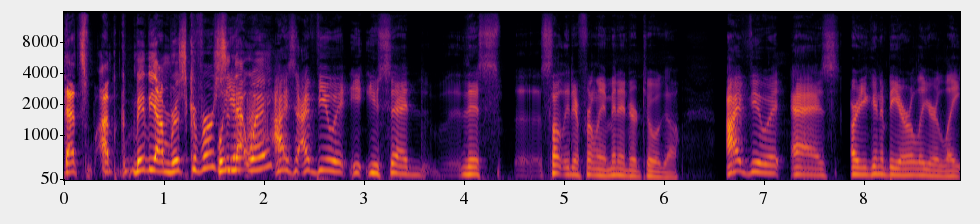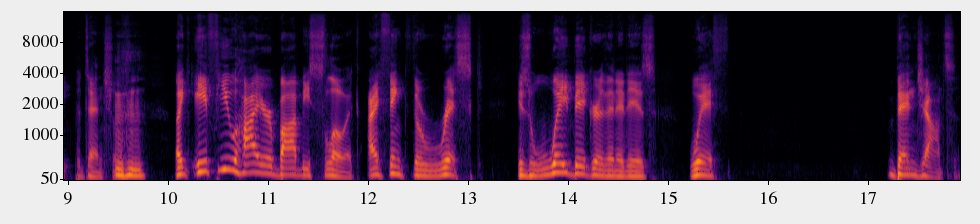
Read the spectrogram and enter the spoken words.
that's maybe I'm risk averse well, in yeah, that way. I, I, view it. You said this uh, slightly differently a minute or two ago. I view it as: Are you going to be early or late potentially? Mm-hmm. Like if you hire Bobby Slowik, I think the risk is way bigger than it is with Ben Johnson.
